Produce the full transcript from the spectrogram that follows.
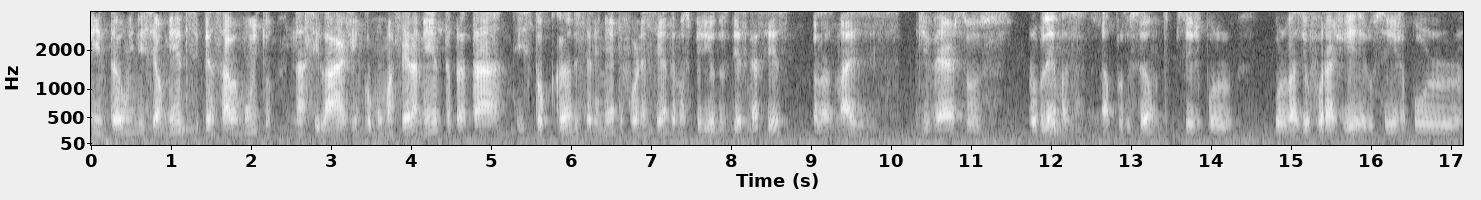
Então, inicialmente se pensava muito na silagem como uma ferramenta para estar tá estocando esse alimento e fornecendo nos períodos de escassez, pelas mais diversos problemas na produção, seja por, por vazio forageiro, seja por,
